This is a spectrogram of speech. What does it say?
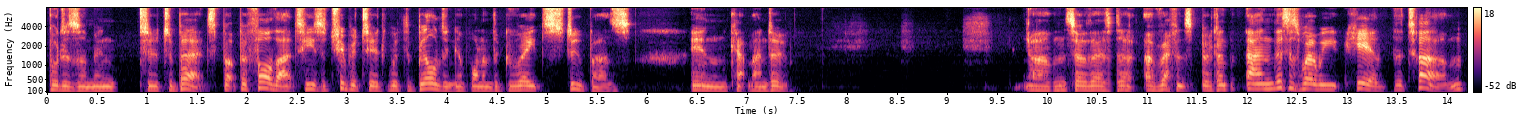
Buddhism into Tibet. But before that, he's attributed with the building of one of the great stupas in Kathmandu. Um, so there's a, a, reference to it. And, and, this is where we hear the term,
